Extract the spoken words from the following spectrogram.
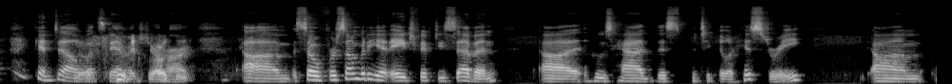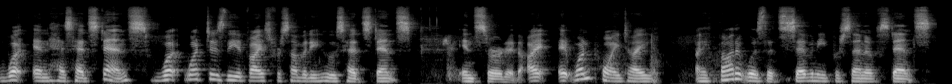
can tell what's damaged exactly. your heart. Um, so, for somebody at age fifty-seven uh, who's had this particular history, um, what and has had stents, what what does the advice for somebody who's had stents inserted? I at one point I I thought it was that seventy percent of stents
